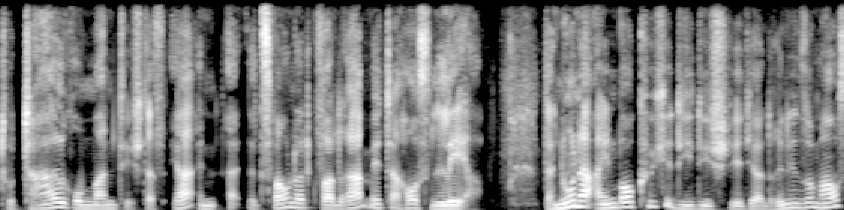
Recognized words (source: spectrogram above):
Total romantisch. Das ja ein 200 Quadratmeter Haus leer. Dann nur eine Einbauküche, die, die steht ja drin in so einem Haus,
